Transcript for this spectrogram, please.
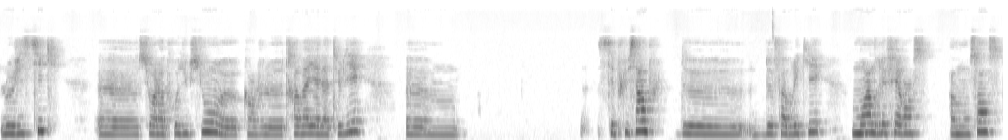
logistique. sur la production, quand je travaille à l'atelier, c'est plus simple de, de, fabriquer moins de références, à mon sens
